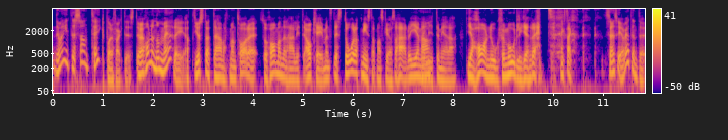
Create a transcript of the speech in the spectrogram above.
det var en intressant take på det faktiskt. Jag håller nog med dig att just att det här med att man tar det så har man den här lite, okej, men det står åtminstone att man ska göra så här, då ger mig Ja. lite mera, jag har nog förmodligen rätt. Exakt. Sen så, jag vet inte,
